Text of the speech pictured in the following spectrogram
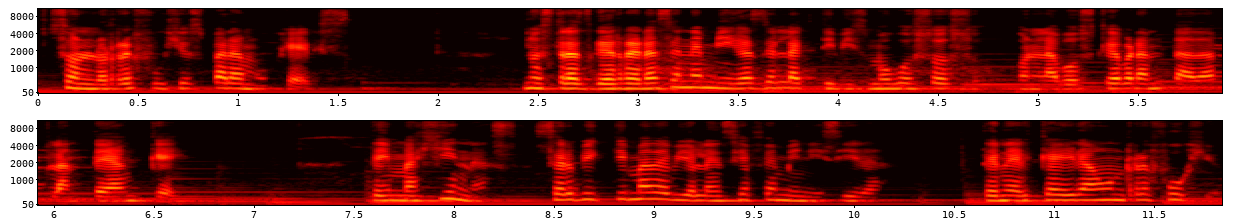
son los refugios para mujeres. Nuestras guerreras enemigas del activismo gozoso, con la voz quebrantada, plantean que, ¿te imaginas ser víctima de violencia feminicida, tener que ir a un refugio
